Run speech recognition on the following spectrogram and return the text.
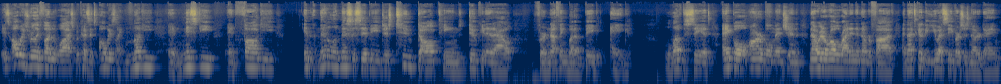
It's always really fun to watch because it's always like muggy and misty and foggy in the middle of Mississippi, just two dog teams duking it out for nothing but a big egg. Love to see it. Egg Bowl, honorable mention. Now we're gonna roll right into number five, and that's gonna be USC versus Notre Dame.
